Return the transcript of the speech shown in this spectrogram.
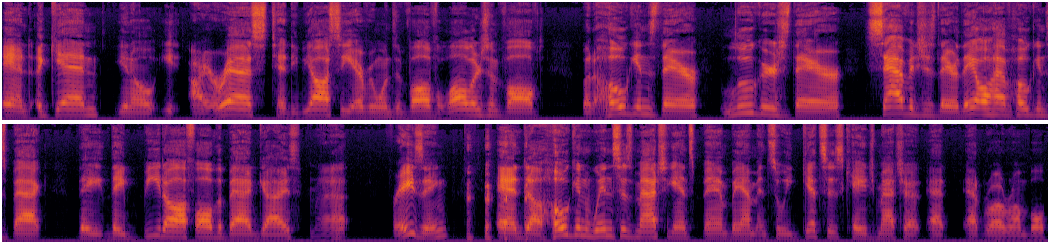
And again, you know, IRS, Ted DiBiase, everyone's involved, Lawler's involved, but Hogan's there, Luger's there, Savage is there. They all have Hogan's back. They they beat off all the bad guys. Phrasing. and uh, Hogan wins his match against Bam Bam, and so he gets his cage match at, at, at Royal Rumble.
